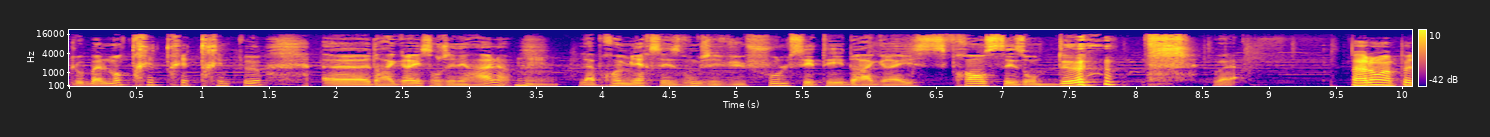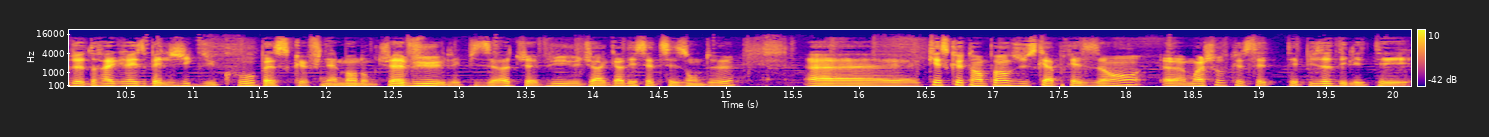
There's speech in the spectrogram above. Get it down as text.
globalement très très très peu euh, Drag Race en général. Hmm. La première saison que j'ai vue full, c'était Drag Race France saison 2. Voilà. Parlons un peu de Drag Race Belgique du coup, parce que finalement, donc tu as vu l'épisode, tu as vu, tu as regardé cette saison 2. Euh, Qu'est-ce que tu en penses jusqu'à présent? Euh, Moi, je trouve que cet épisode, il était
